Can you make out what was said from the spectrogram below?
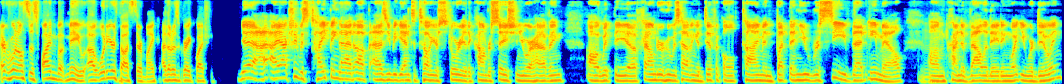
Everyone else is fine but me. Uh, what are your thoughts there, Mike? I thought it was a great question. Yeah, I, actually was typing that up as you began to tell your story, of the conversation you were having uh, with the uh, founder who was having a difficult time, and but then you received that email, mm. um, kind of validating what you were doing.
